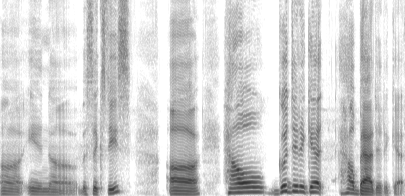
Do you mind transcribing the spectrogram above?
uh, in uh, the '60s. Uh, how good did it get? How bad did it get?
